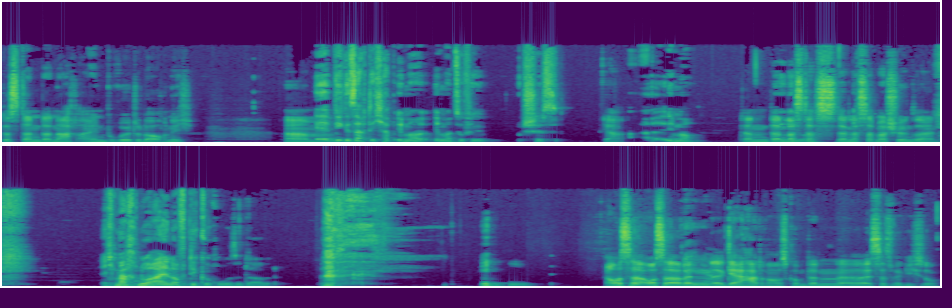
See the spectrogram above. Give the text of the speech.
das dann danach einen berührt oder auch nicht. Ähm, äh, wie gesagt, ich habe immer immer zu viel Schiss. Ja. Äh, immer. Dann dann lass das dann lass das mal schön sein. Ich mach nur einen auf dicke Hose, David. außer außer wenn ja, ja. Äh, Gerhard rauskommt, dann äh, ist das wirklich so.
